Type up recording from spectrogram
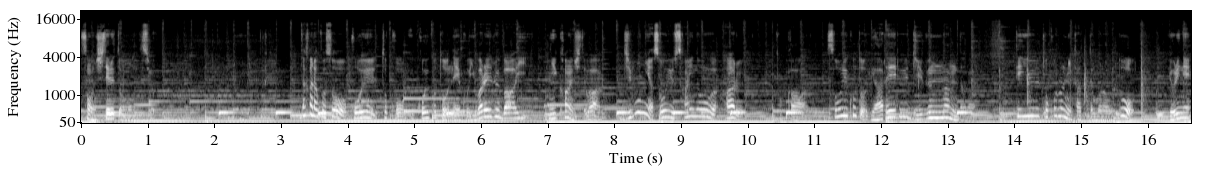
損してると思うんですよだからこそこういうとここういうことをねこう言われる場合に関しては自分にはそういう才能があるとかそういうことをやれる自分なんだなっていうところに立ってもらうとよりね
